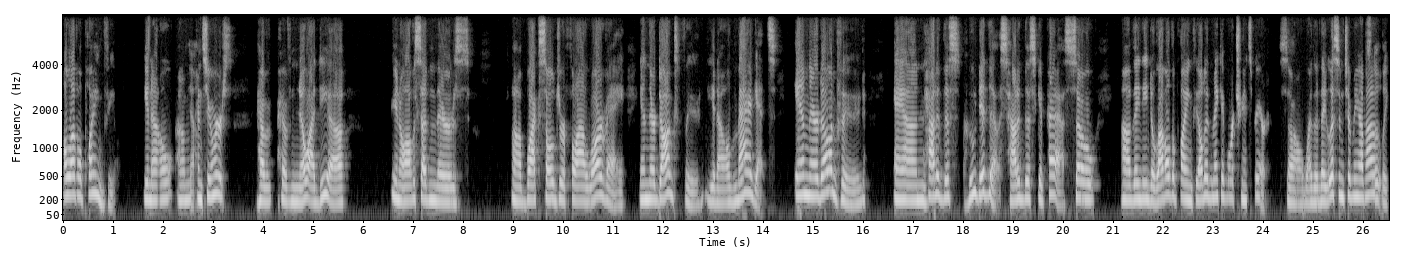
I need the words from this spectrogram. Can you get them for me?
a level playing field. You know, um, yeah. consumers have have no idea. You know, all of a sudden there's uh, black soldier fly larvae in their dog's food. You know, maggots in their dog food. And how did this who did this? How did this get passed? So uh, they need to level the playing field and make it more transparent. So whether they listen to me absolutely.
